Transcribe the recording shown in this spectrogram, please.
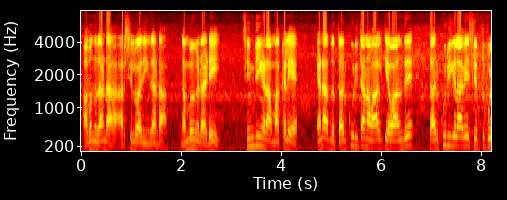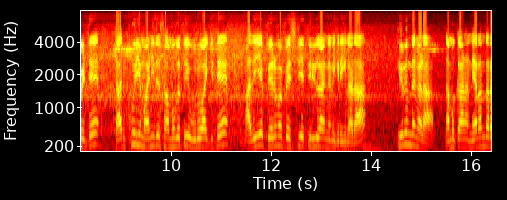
அவங்க தான்டா அரசியல்வாதிங்க தான்டா. நம்புங்கடா டேய். சிந்திங்கடா மக்களே. ஏன்டா அந்த தற்குறித்தான வாழ்க்கையை வாழ்ந்து தற்கூரிகளாகவே செத்து போயிட்டு தற்கூரி மனித சமூகத்தையே உருவாக்கிட்டு அதையே பெருமை பேசிட்டே திரியலான்னு நினைக்கிறீங்களாடா? திருந்தங்கடா. நமக்கான நிரந்தர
